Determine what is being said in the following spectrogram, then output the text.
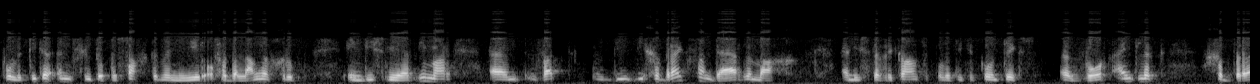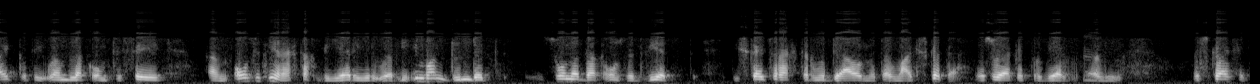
politieke invloed op 'n sagte manier of 'n belangegroep en dies meer nie, maar ehm um, wat die die gebruik van derde mag in die Suid-Afrikaanse politieke konteks uh, word eintlik gebruik op die oomblik om te sê um, ons het nie regtig beheer hieroor nie. Iemand doen dit sonder dat ons dit weet. Die skeieregter model met ou Mike Skutte. Dis hoe ek dit probeer um, beskryf het.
